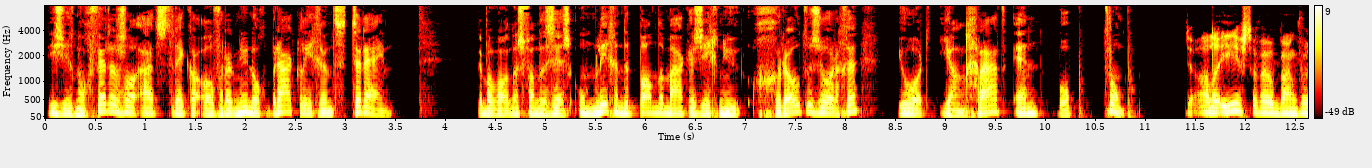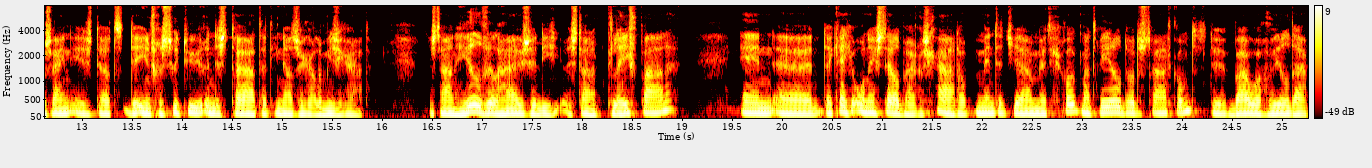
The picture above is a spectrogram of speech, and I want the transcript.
die zich nog verder zal uitstrekken over een nu nog braakliggend terrein. De bewoners van de zes omliggende panden maken zich nu grote zorgen. Je hoort Jan Graat en Bob Tromp. De allereerste waar we bang voor zijn is dat de infrastructuur in de straat dat die naar zijn galamiezen gaat. Er staan heel veel huizen die staan op kleefpalen. En uh, daar krijg je onherstelbare schade. Op het moment dat je met groot materiaal door de straat komt, de bouwer wil daar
